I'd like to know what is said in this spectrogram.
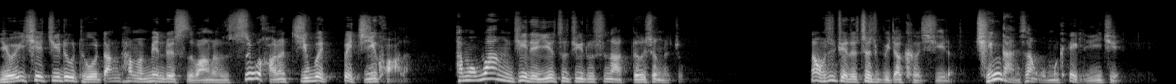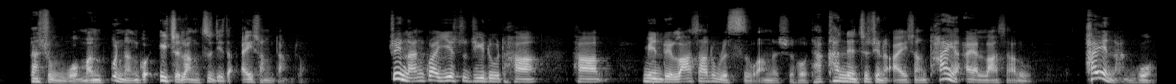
有一些基督徒，当他们面对死亡的时候，似乎好像极为被击垮了。他们忘记了耶稣基督是那得胜的主，那我是觉得这是比较可惜的。情感上我们可以理解，但是我们不能够一直让自己在哀伤当中。所以难怪耶稣基督他他面对拉萨路的死亡的时候，他看见自己的哀伤，他也爱拉萨路，他也难过，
